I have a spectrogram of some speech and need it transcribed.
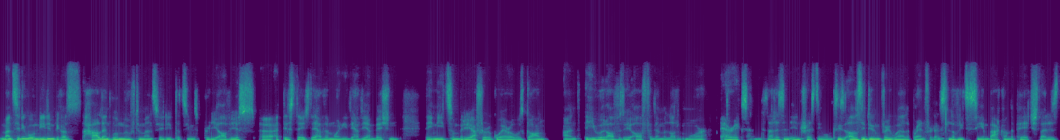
Man City won't need him because Haaland will move to Man City. That seems pretty obvious. Uh, at this stage, they have the money, they have the ambition. They need somebody after Aguero was gone and he would obviously offer them a lot more. Eriksen, that is an interesting one because he's obviously doing very well at Brentford, and it's lovely to see him back on the pitch. That is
